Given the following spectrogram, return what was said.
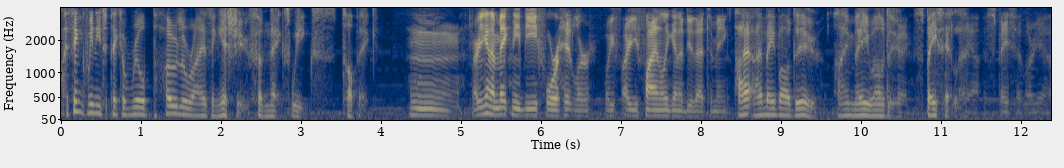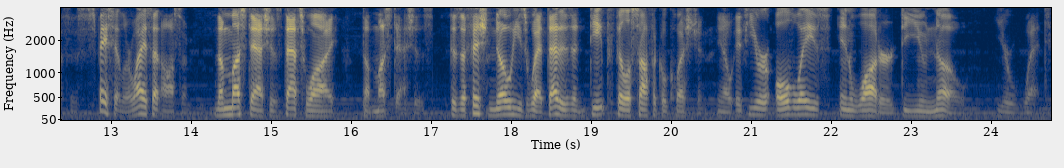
I think we need to pick a real polarizing issue for next week's topic. Hmm. Are you going to make me be for Hitler? Are you, finally going to do that to me? I, I may well do. I may well do. Space Hitler. Yeah, the Space Hitler. Yeah, so Space Hitler. Why is that awesome? The mustaches. That's why. The mustaches. Does a fish know he's wet? That is a deep philosophical question. You know, if you're always in water, do you know you're wet?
